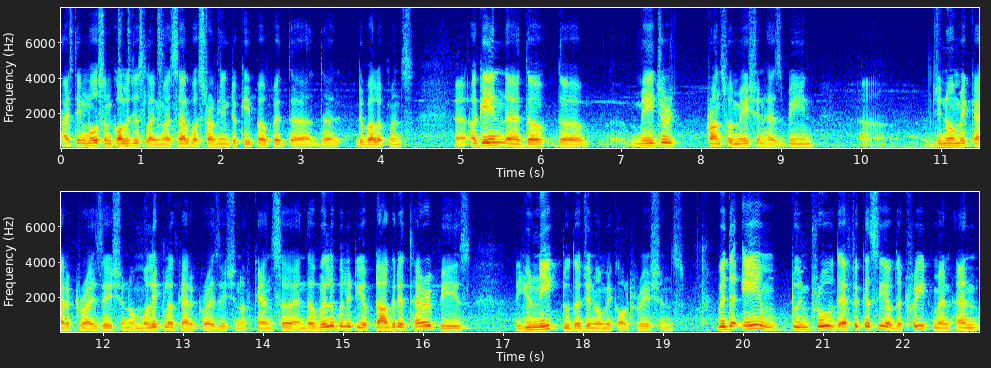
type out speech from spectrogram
I think most oncologists like myself are struggling to keep up with the, the developments. Uh, again, uh, the, the major transformation has been uh, genomic characterization or molecular characterization of cancer and the availability of targeted therapies unique to the genomic alterations with the aim to improve the efficacy of the treatment and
